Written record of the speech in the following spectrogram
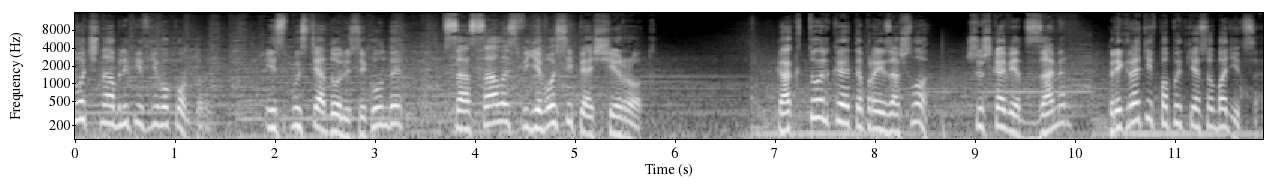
точно облепив его контуры, и спустя долю секунды всосалась в его сипящий рот. Как только это произошло, шишковец замер, прекратив попытки освободиться.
